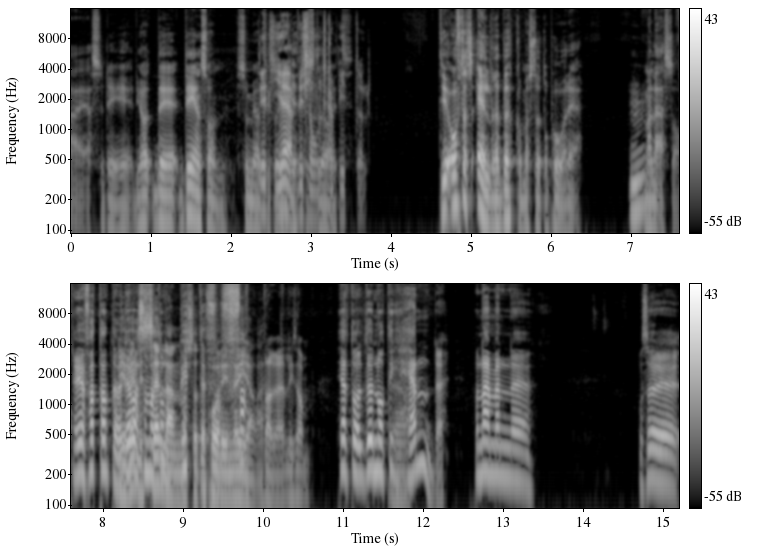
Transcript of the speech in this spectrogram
Nej, alltså det är, ja, det, det är en sån som jag Det är ett tycker är jävligt långt kapitel. Det är oftast äldre böcker man stöter på det. Mm. Man läser. Ja, jag fattar inte. Det Det, är var väldigt som att sällan de man bytte stöter på det i nyare. författare liksom. Helt och hållet. Det- Någonting Ja. hände. Och nej men... eh, Och så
